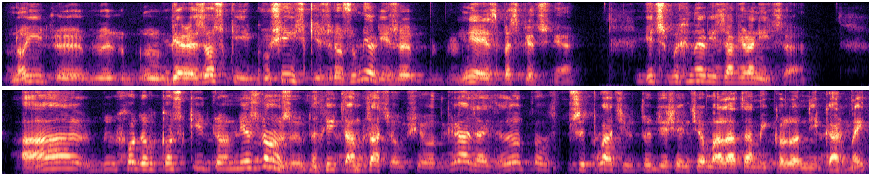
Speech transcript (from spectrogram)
No i y, y, Bierezowski i Grusiński zrozumieli, że nie jest bezpiecznie i czmychnęli za granicę a Chodorkowski to nie zdążył. No i tam zaczął się odgrażać, no to przypłacił to dziesięcioma latami kolonii karnej.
